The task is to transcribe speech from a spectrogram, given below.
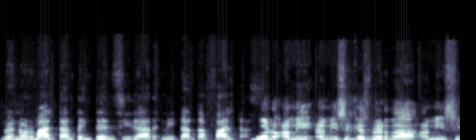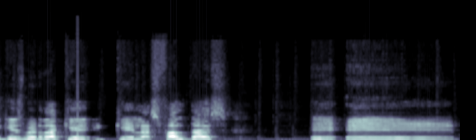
No es normal tanta intensidad ni tantas faltas. Bueno, a mí, a mí sí que es verdad, a mí sí que es verdad que, que las faltas eh, eh,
